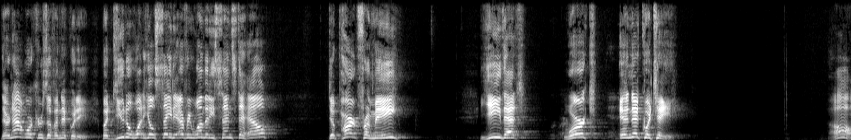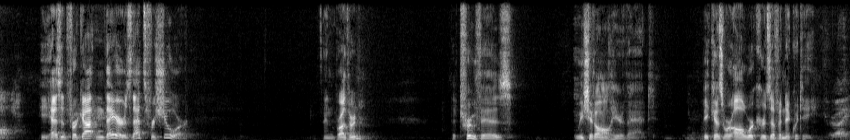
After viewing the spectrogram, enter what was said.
They're not workers of iniquity. But do you know what he'll say to everyone that he sends to hell? Depart from me, ye that work iniquity. Oh, he hasn't forgotten theirs, that's for sure. And, brethren, the truth is, we should all hear that because we're all workers of iniquity. Right.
